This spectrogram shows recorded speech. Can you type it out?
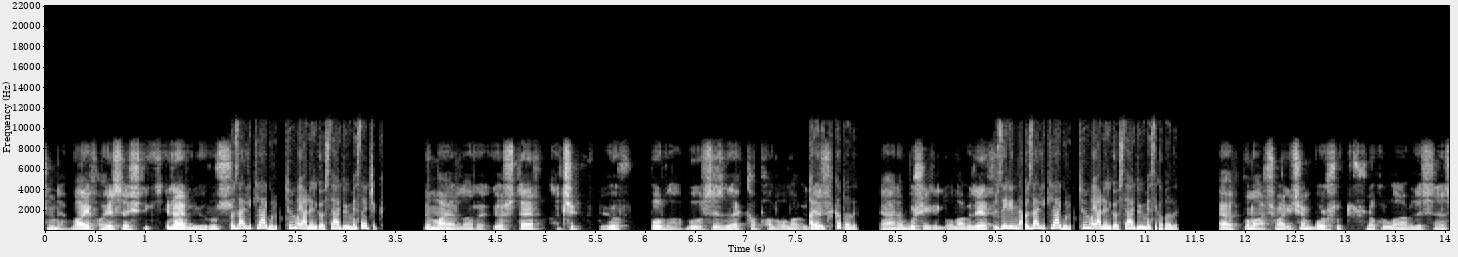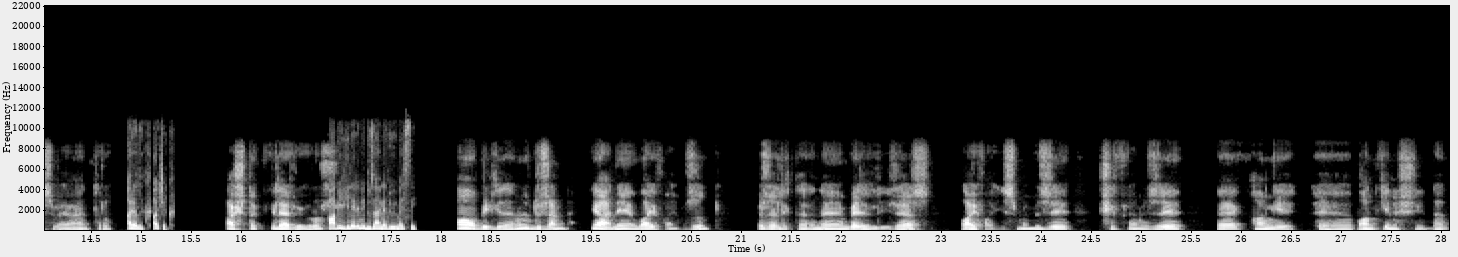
Şimdi Wi-Fi'yi seçtik. İlerliyoruz. Özellikler grup. Tüm ayarları göster düğmesi açık. Tüm ayarları göster açık diyor. Burada bu sizde kapalı olabilir. Aralık kapalı. Yani bu şekilde olabilir. Üzerinden özellikler grup. Tüm ayarları göster düğmesi kapalı. Evet bunu açmak için boşluk tuşunu kullanabilirsiniz veya Enter'ı. Aralık açık. Açtık ilerliyoruz. A bilgilerini düzenle düğmesi. Ağ bilgilerini düzenle. Yani Wi-Fi'mizin özelliklerini belirleyeceğiz. Wi-Fi ismimizi, şifremizi ve hangi e, band genişliğinden,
